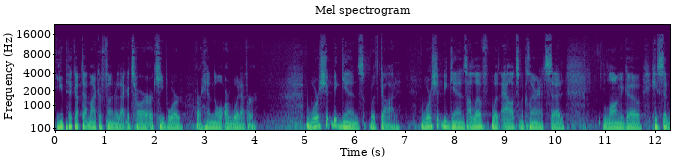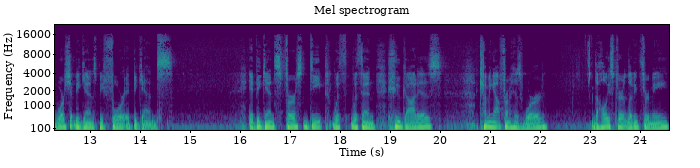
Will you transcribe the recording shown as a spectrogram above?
you pick up that microphone or that guitar or keyboard or hymnal or whatever. Worship begins with God. Worship begins. I love what Alex McLaren had said long ago. He said, Worship begins before it begins. It begins first deep with, within who God is, coming out from His Word, the Holy Spirit living through me,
